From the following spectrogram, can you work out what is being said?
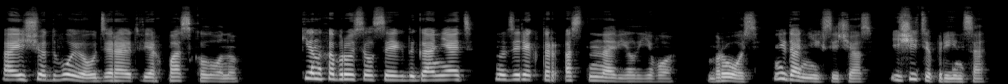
а еще двое удирают вверх по склону. Кенха бросился их догонять, но директор остановил его. «Брось, не до них сейчас. Ищите принца».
